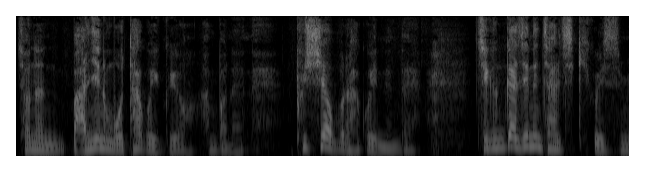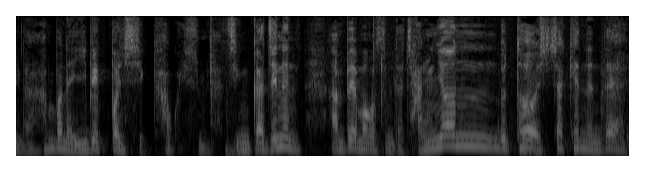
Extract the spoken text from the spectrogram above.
저는 많이는 못하고 있고요. 한 번에. 네. 푸시업을 하고 있는데. 지금까지는 잘 지키고 있습니다. 한 번에 200번씩 하고 있습니다. 지금까지는 안 빼먹었습니다. 작년부터 시작했는데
